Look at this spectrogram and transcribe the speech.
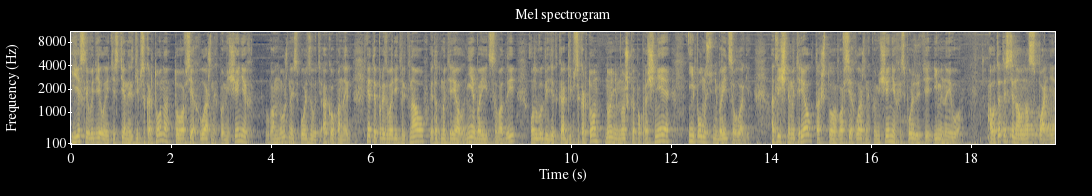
Если вы делаете стены из гипсокартона, то во всех влажных помещениях вам нужно использовать аквапанель. Это производитель Кнауф. Этот материал не боится воды. Он выглядит как гипсокартон, но немножко попрочнее и полностью не боится влаги. Отличный материал, так что во всех влажных помещениях используйте именно его. А вот эта стена у нас в спальне,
